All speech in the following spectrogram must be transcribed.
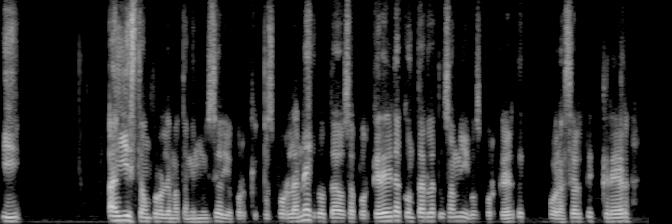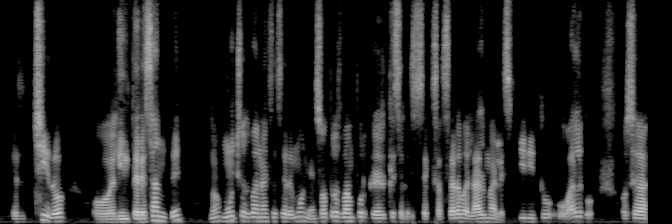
Y ahí está un problema también muy serio, porque pues por la anécdota, o sea, por querer ir a contarle a tus amigos, por, creerte, por hacerte creer el chido o el interesante, ¿no? Muchos van a esas ceremonias, otros van por creer que se les exacerba el alma, el espíritu o algo. O sea,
